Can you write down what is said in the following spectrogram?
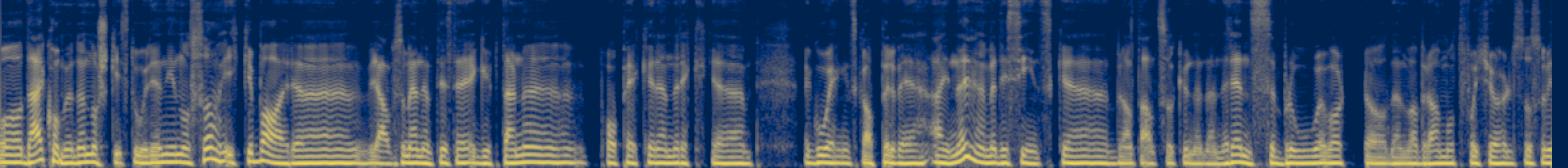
Og der kommer jo den norske historien inn også, ikke bare, ja, som jeg nevnte i sted, egypterne påpeker en rekke gode egenskaper ved einer. Medisinske, blant annet så kunne den rense blodet vårt, og den var bra mot forkjølelse osv.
